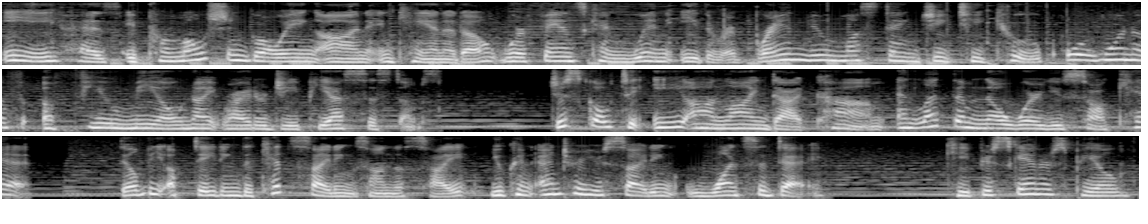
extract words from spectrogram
E has a promotion going on in Canada where fans can win either a brand new Mustang GT Coupe or one of a few Mio Knight Rider GPS systems. Just go to eonline.com and let them know where you saw Kit. They'll be updating the kit sightings on the site. You can enter your sighting once a day. Keep your scanners peeled.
